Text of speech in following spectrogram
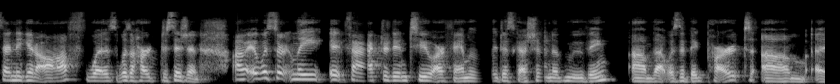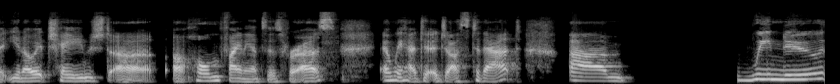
sending it off was was a hard decision. Um, it was certainly it factored into our family discussion of moving. Um, that was a big part. Um, uh, you know, it changed uh, uh, home finances for us, and we had to adjust to that. Um, we knew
